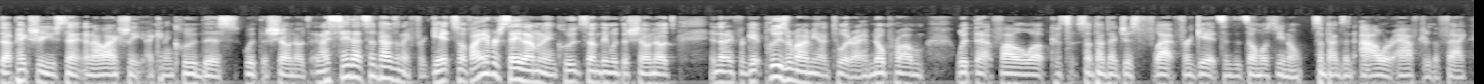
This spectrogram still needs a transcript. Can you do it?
that picture you sent, and I'll actually I can include this with the show notes, and I say that sometimes and I forget. So if I ever say that I'm going to include something with the show notes and then I forget, please remind me on Twitter. I have no problem with that follow up because sometimes I just flat forget since it's almost you know sometimes an hour after the fact,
